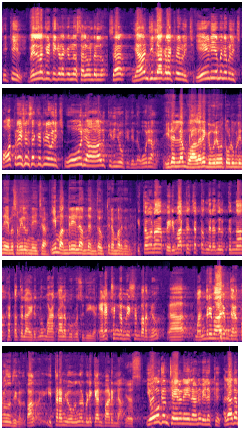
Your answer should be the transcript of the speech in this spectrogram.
സിറ്റിയിൽ വെള്ളം കെട്ടിക്കിടക്കുന്ന സ്ഥലമുണ്ടല്ലോ. സാർ ഞാൻ ജില്ലാ കളക്ടറെ വിളിച്ചു എ ഡി എമ്മിനെ വിളിച്ചു കോർപ്പറേഷൻ സെക്രട്ടറിയെ വിളിച്ചു. ഒരാൾ തിരിഞ്ഞു നോക്കിയിട്ടില്ല ഒരാൾ. ഇതെല്ലാം വളരെ ഗൗരവത്തോടു കൂടി നിയമസഭയിൽ ഉന്നയിച്ച ഈ മന്ത്രിയെല്ലാം അന്ന് എന്താ ഉത്തരം പറഞ്ഞത്? ഇത്തവണ പെരുമാറ്റച്ചട്ടം നിലനിൽക്കുന്ന ഘട്ടത്തിലായിരുന്നു മഴക്കാലപൂർവ ശുചീകരണം. ഇലക്ഷൻ കമ്മീഷൻ പറഞ്ഞു മന്ത്രിമാരും ജനപ്രതിനിധികളും ഇത്തരം യോഗങ്ങൾ വിളിക്കാൻ പാടില്ല. യോഗം ചേരണേനാണ് വിലക്ക്. അല്ലാതെ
